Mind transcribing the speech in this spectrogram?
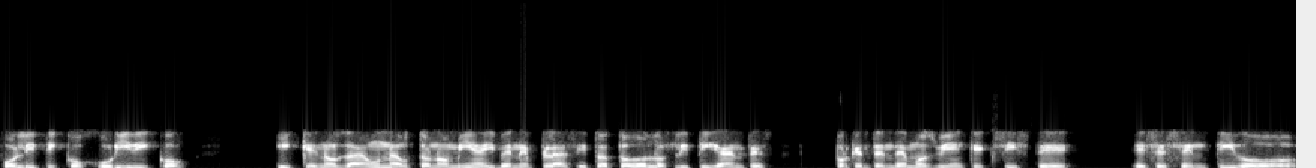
político jurídico y que nos da una autonomía y beneplácito a todos los litigantes porque entendemos bien que existe ese sentido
